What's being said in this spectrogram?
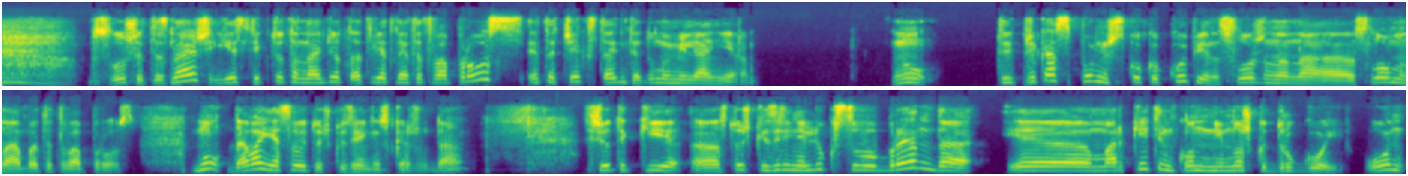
Слушай, ты знаешь, если кто-то найдет ответ на этот вопрос, этот человек станет, я думаю, миллионером. Ну, ты прекрасно помнишь, сколько копий сложено на, сломано об этот вопрос. Ну, давай я свою точку зрения скажу, да. Все-таки э, с точки зрения люксового бренда э, маркетинг, он немножко другой. Он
